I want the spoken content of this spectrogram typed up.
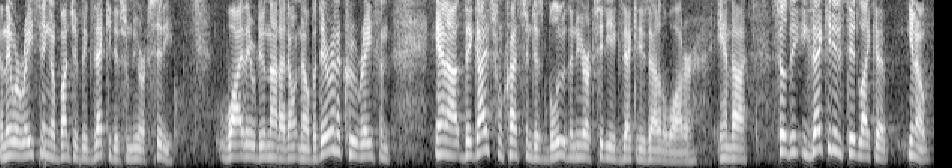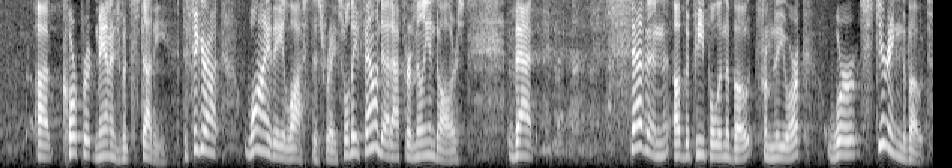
and they were racing a bunch of executives from New York City. Why they were doing that, I don't know. But they were in a crew race, and, and uh, the guys from Creston just blew the New York City executives out of the water. And uh, so the executives did like a, you know, a corporate management study to figure out why they lost this race. Well, they found out after a million dollars that seven of the people in the boat from New York were steering the boat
